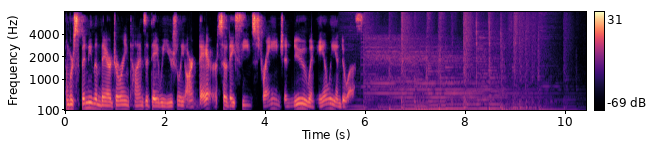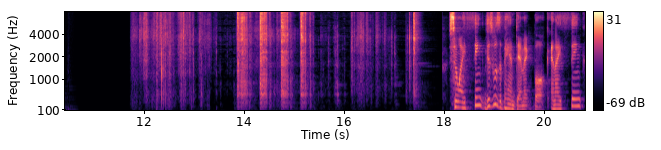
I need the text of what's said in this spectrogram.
and we're spending them there during times of day we usually aren't there. So they seem strange and new and alien to us. So I think this was a pandemic book, and I think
